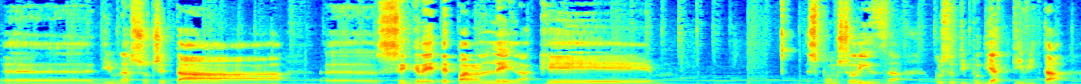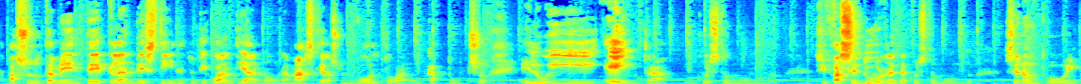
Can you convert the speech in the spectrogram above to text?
eh, di una società eh, segreta e parallela che sponsorizza questo tipo di attività assolutamente clandestine, tutti quanti hanno una maschera sul volto, hanno un cappuccio e lui entra in questo mondo, si fa sedurre da questo mondo, se non puoi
